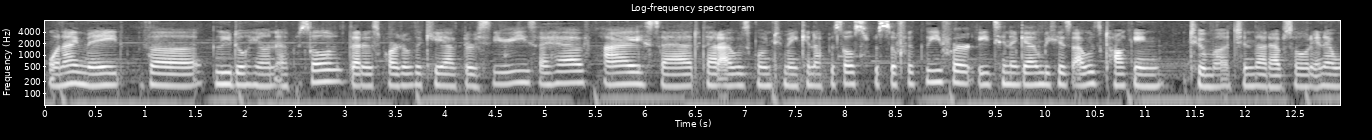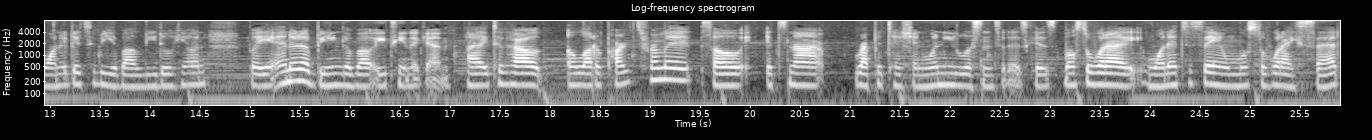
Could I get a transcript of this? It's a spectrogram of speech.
When I made the Lee Do Hyun episode that is part of the K Actor series I have, I said that I was going to make an episode specifically for 18 again because I was talking too much in that episode and I wanted it to be about Lee Do Hyun, but it ended up being about 18 again. I took out a lot of parts from it, so it's not repetition when you listen to this because most of what I wanted to say and most of what I said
